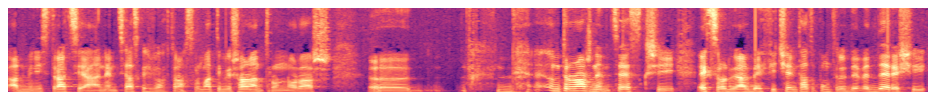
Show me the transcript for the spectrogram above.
administrația nemțească și va transforma Timișoara într-un oraș uh, într-un oraș nemțesc și extraordinar de eficient toate punctele de vedere și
